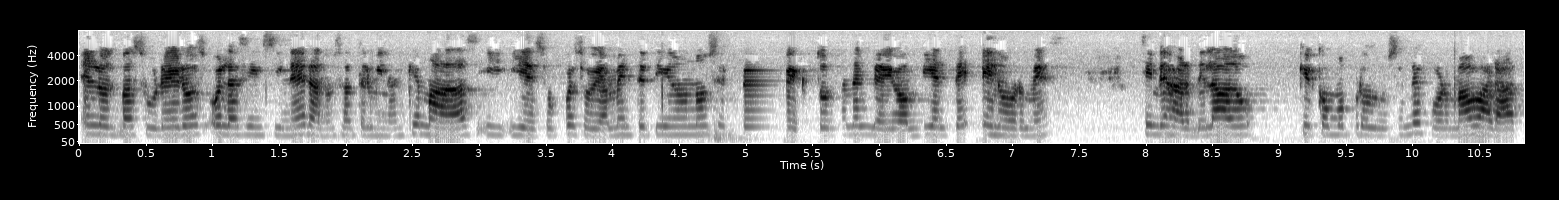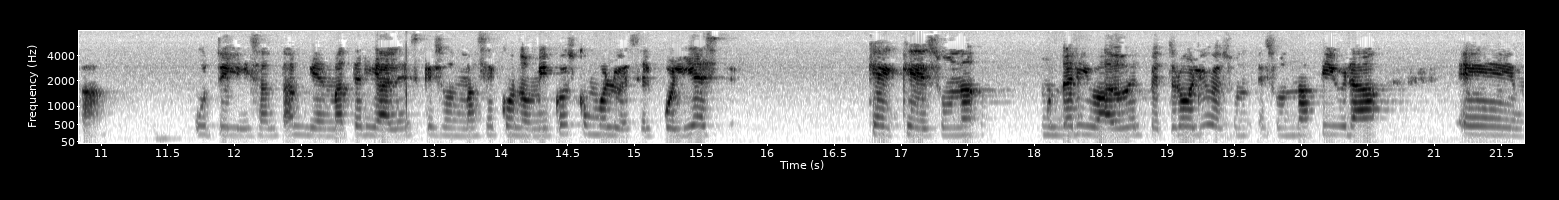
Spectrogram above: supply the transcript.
en los basureros o las incineran, o sea, terminan quemadas y, y eso pues obviamente tiene unos efectos en el medio ambiente enormes, sin dejar de lado que como producen de forma barata, utilizan también materiales que son más económicos como lo es el poliéster, que, que es una, un derivado del petróleo, es, es una fibra eh,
